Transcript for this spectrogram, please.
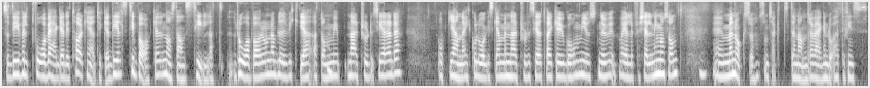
så det är väl två vägar det tar kan jag tycka. Dels tillbaka någonstans till att råvarorna blir viktiga, att de mm. är närproducerade och gärna ekologiska. Men närproducerat verkar ju gå om just nu vad gäller försäljning och sånt. Mm. Ehm, men också som sagt den andra vägen då, att det finns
